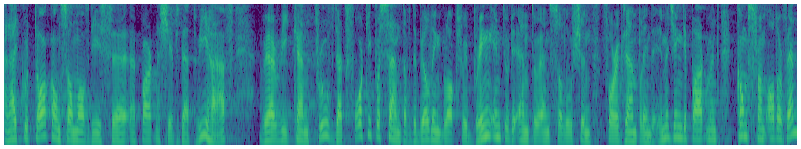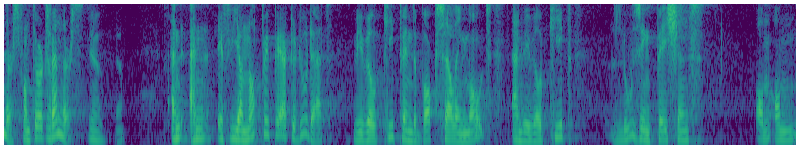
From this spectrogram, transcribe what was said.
And I could talk on some of these uh, uh, partnerships that we have, where we can prove that 40% of the building blocks we bring into the end-to-end solution, for example, in the imaging department, comes from other vendors, from third vendors. Yeah. And, and if we are not prepared to do that, we will keep in the box selling mode and we will keep losing patients on, on,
